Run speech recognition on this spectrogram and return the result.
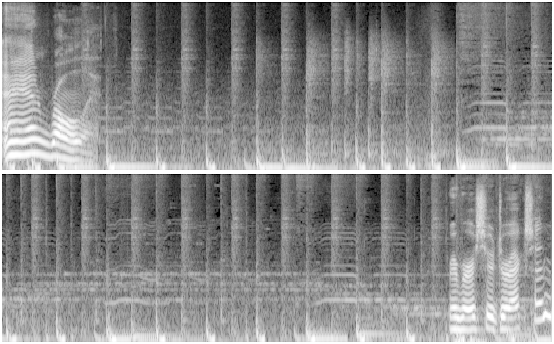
And roll it. Reverse your direction.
